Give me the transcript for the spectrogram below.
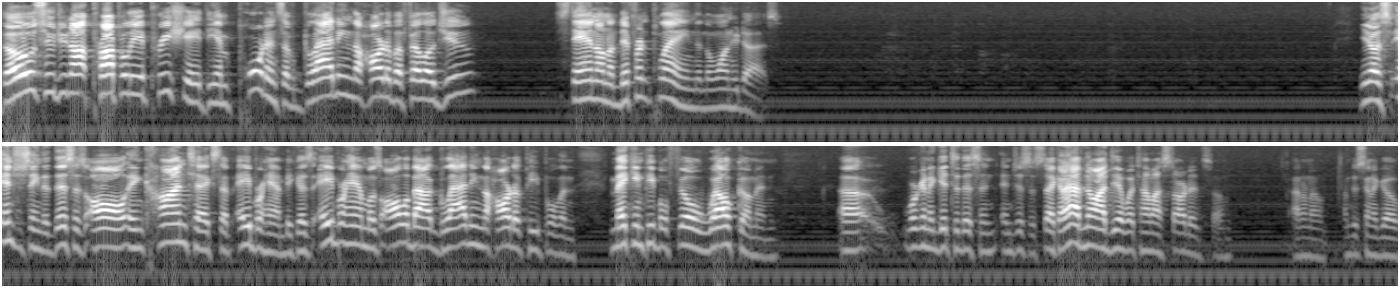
Those who do not properly appreciate the importance of gladdening the heart of a fellow Jew stand on a different plane than the one who does. You know, it's interesting that this is all in context of Abraham because Abraham was all about gladdening the heart of people and making people feel welcome. And uh, we're going to get to this in, in just a second. I have no idea what time I started, so I don't know. I'm just going to go.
